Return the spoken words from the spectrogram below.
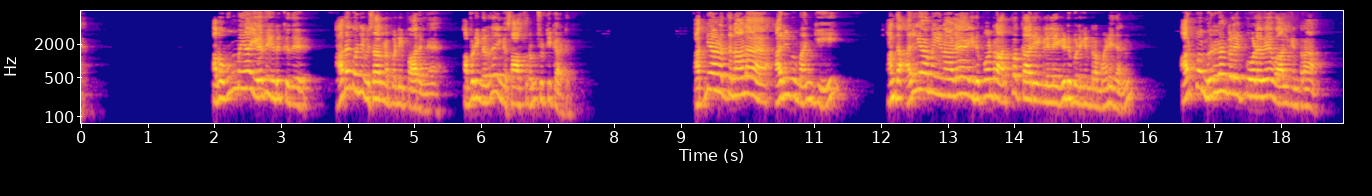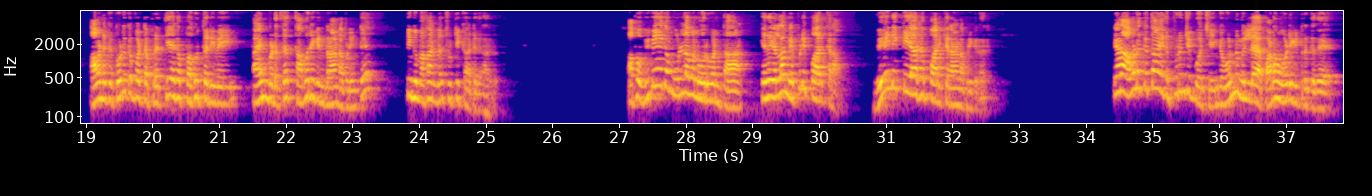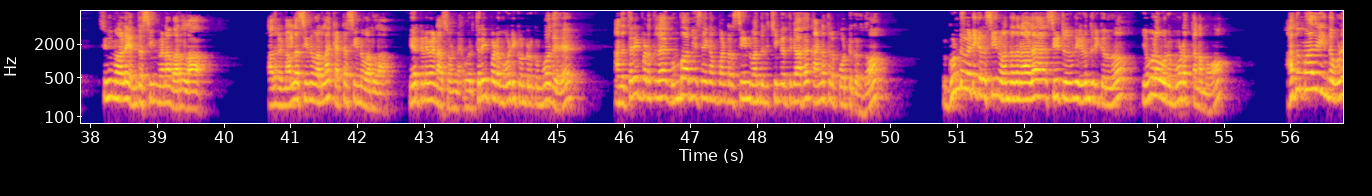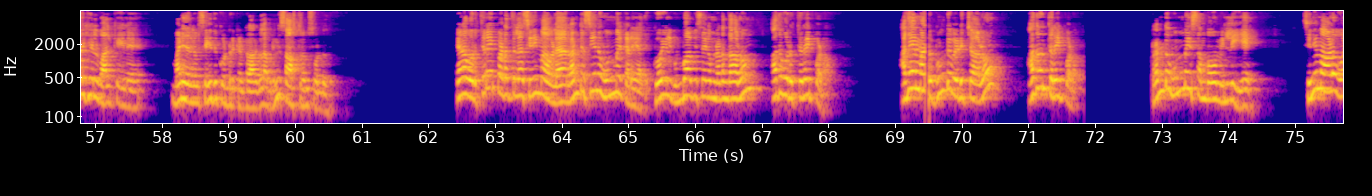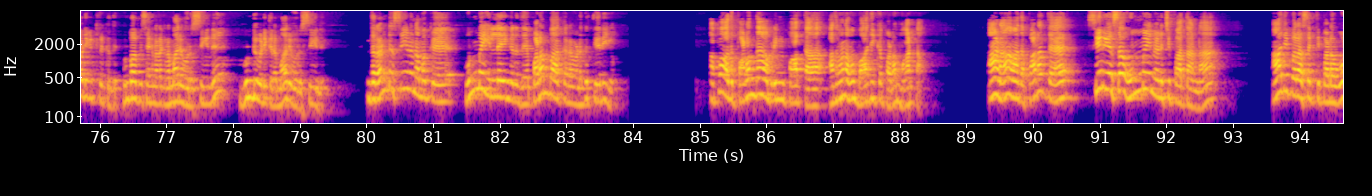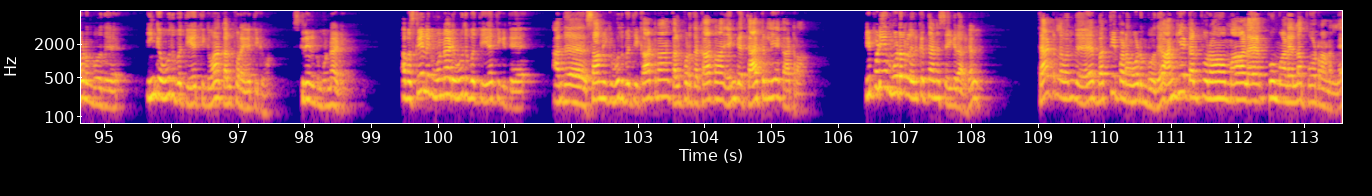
அப்ப உண்மையா எது இருக்குது? அதை கொஞ்சம் விசாரணை பண்ணி பாருங்க. அப்படிங்கறத இங்க சாஸ்திரம் சுட்டி காட்டுது அஜானத்தினால அறிவு மங்கி அந்த அறியாமையினால இது போன்ற அற்ப காரியங்களிலே ஈடுபடுகின்ற மனிதன் அற்ப மிருகங்களைப் போலவே வாழ்கின்றான். அவனுக்கு கொடுக்கப்பட்ட பிரத்யேக பகுத்தறிவை பயன்படுத்த தவறுகின்றான் அப்படின்ட்டு இங்கு மகான்கள் சுட்டி காட்டுகிறார்கள் அப்போ விவேகம் உள்ளவன் ஒருவன் தான். இதையெல்லாம் எப்படி பார்க்கிறான்? வேடிக்கையாக பார்க்கிறான் அப்படிங்கிறார். ஏன்னா அவனுக்கு தான் இது புரிஞ்சு போச்சு. இங்க ஒண்ணும் இல்ல படம் ஓடிக்கிட்டு இருக்குது. சினிமாவில் எந்த சீன் வேணா வரலாம். அதுல நல்ல சீன் வரலாம் கெட்ட சீன் வரலாம். ஏற்கனவே நான் சொன்னேன். ஒரு திரைப்படம் ஓடிக்கொண்டிருக்கும் போது அந்த திரைப்படத்துல கும்பாபிஷேகம் பண்ற சீன் வந்துடுச்சுங்கிறதுக்காக கன்னத்துல போட்டுக்கிறதும் குண்டு வெடிக்கிற சீன் வந்ததுனால சீட்டுல இருந்து எழுந்திருக்கிறதும் எவ்வளவு ஒரு மூடத்தனமோ அது மாதிரி இந்த உலகியல் வாழ்க்கையிலே மனிதர்கள் செய்து கொண்டிருக்கின்றார்கள் அப்படின்னு சாஸ்திரம் சொல்லுது. ஏன்னா ஒரு திரைப்படத்துல சினிமாவில ரெண்டு சீனும் உண்மை கிடையாது. கோயில் கும்பாபிஷேகம் நடந்தாலும் அது ஒரு திரைப்படம். அதே மாதிரி குண்டு வெடிச்சாலும் அதுவும் திரைப்படம். ரெண்டு உண்மை சம்பவம் இல்லையே. சினிமாவில் ஓடிக்கிட்டு இருக்குது. கும்பாபிஷேகம் நடக்கிற மாதிரி ஒரு சீனு குண்டு வெடிக்கிற மாதிரி ஒரு சீனு. இந்த ரெண்டு சீனு நமக்கு உண்மை இல்லைங்கிறது படம் பார்க்கிறவனுக்கு தெரியும். அப்போ அது படம் தான் அப்படின்னு பார்த்தா அதனால அவன் பாதிக்கப்பட மாட்டான். ஆனா அவன் அந்த படத்தை சீரியஸா உண்மைன்னு நினைச்சு பார்த்தான்னா ஆதிபராசக்தி படம் ஓடும்போது இங்க ஊதுபத்தி ஏத்திக்குவான் கல்புரம் ஏத்திக்குவான். ஸ்கிரீனுக்கு முன்னாடி. அப்ப ஸ்கிரீனுக்கு முன்னாடி ஊதுபத்தி ஏத்திக்கிட்டு அந்த சாமிக்கு ஊதுபத்தி காட்டுறான் கல்புரத்தை காட்டுறான் எங்க தேட்டர்லயே காட்டுறான். இப்படியே மூடர்கள் இருக்கத்தானே செய்கிறார்கள்? தேட்டர்ல வந்து பக்தி படம் ஓடும்போது அங்கேயே கற்பூரம் மாலை பூ மாலை எல்லாம் போடுறானல்ல?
